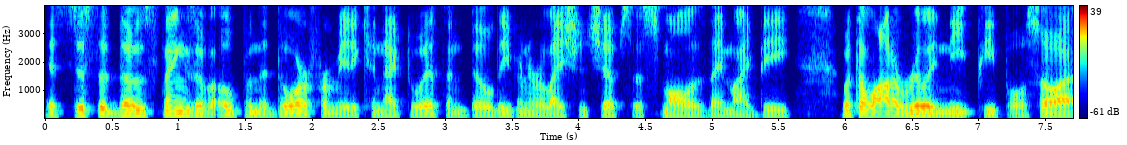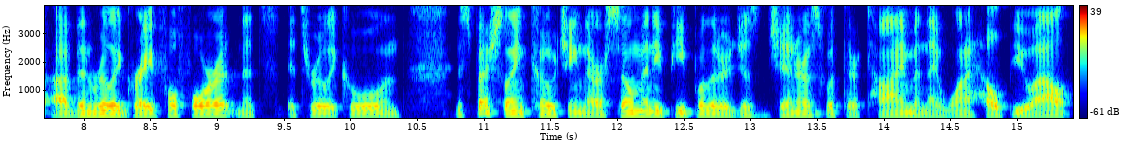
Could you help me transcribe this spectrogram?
It's just that those things have opened the door for me to connect with and build even relationships as small as they might be with a lot of really neat people. So I, have been really grateful for it and it's it's really cool. And especially in coaching, there are so many people that are just generous with their time and they want to help you out.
